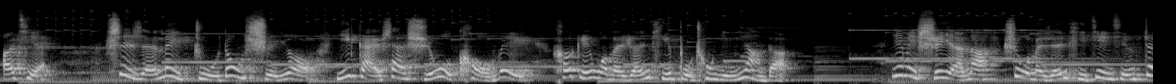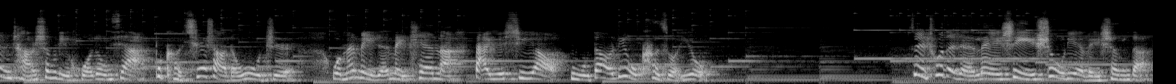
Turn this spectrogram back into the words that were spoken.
而且是人类主动使用以改善食物口味和给我们人体补充营养的。因为食盐呢，是我们人体进行正常生理活动下不可缺少的物质。我们每人每天呢，大约需要五到六克左右。最初的人类是以狩猎为生的，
